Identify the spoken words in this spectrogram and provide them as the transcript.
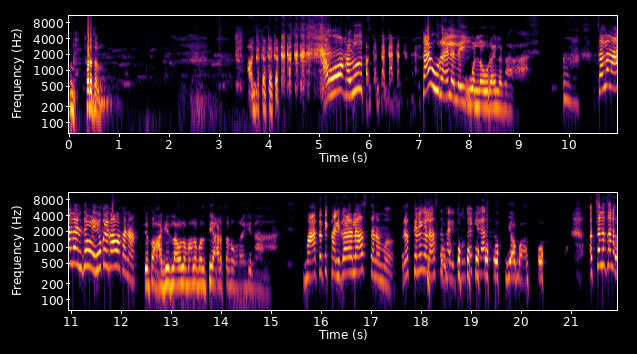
खरं चालू अगं, का- का- का- का- का- का- का- अहो हळू काय होऊ राहिलं लई? वल्ल राहिलं ना. चला ना आलाय ना जवळ. ह्यो काय दवाखाना? ते तो आगीच लावलं मला मला ती अडचण होऊ राहिली ना. मग आता ते खाली गळालं असतं ना मग. रक्त निघालं असतं खाली तर मग काय केलं असतं? या बाप अ, चला चला.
